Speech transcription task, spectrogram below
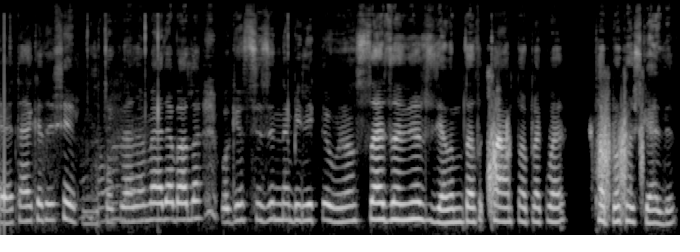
Evet arkadaşlar hepinize tekrardan merhabalar. Bugün sizinle birlikte Brawl Stars oynuyoruz. Yanımda Kaan Toprak var. Toprak hoş geldin.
